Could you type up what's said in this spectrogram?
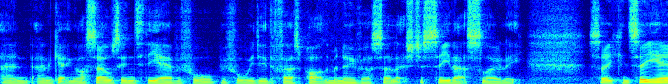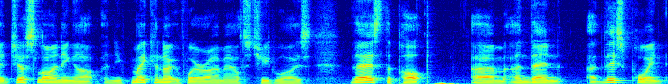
and, and getting ourselves into the air before, before we do the first part of the maneuver. So let's just see that slowly. So you can see here, just lining up, and you make a note of where I am altitude-wise. There's the pop, um, and then at this point,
